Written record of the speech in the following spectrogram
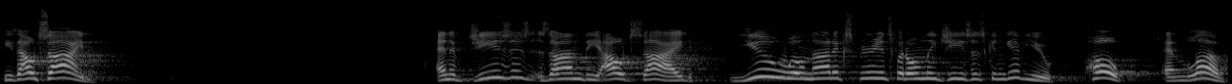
He's outside. And if Jesus is on the outside, you will not experience what only Jesus can give you hope and love.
